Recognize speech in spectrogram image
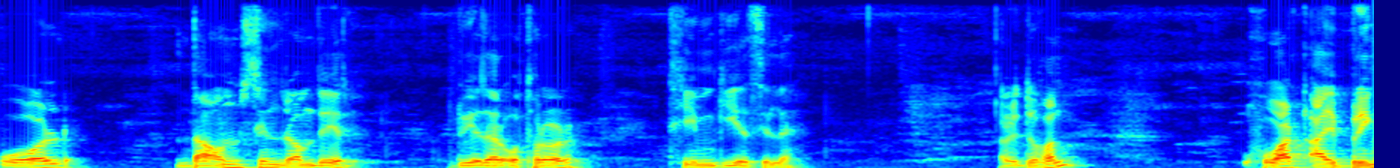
World Down Syndrome ডেৰ দুহেজাৰ ওঠৰৰ থিম কি আছিলে? আৰু এইটো হ'ল what I bring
